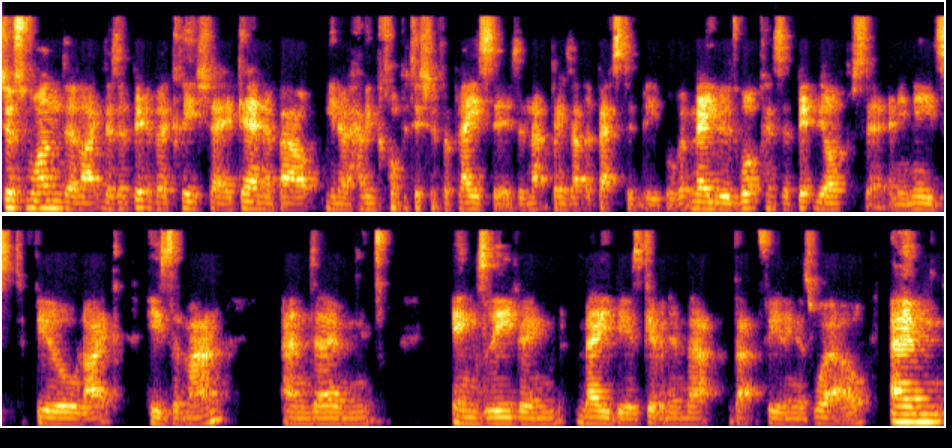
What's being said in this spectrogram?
just wonder, like, there's a bit of a cliche again about you know having competition for places, and that brings out the best in people. But maybe with Watkins, a bit the opposite, and he needs to feel like he's the man. And um, Ings leaving maybe has given him that that feeling as well. Um,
